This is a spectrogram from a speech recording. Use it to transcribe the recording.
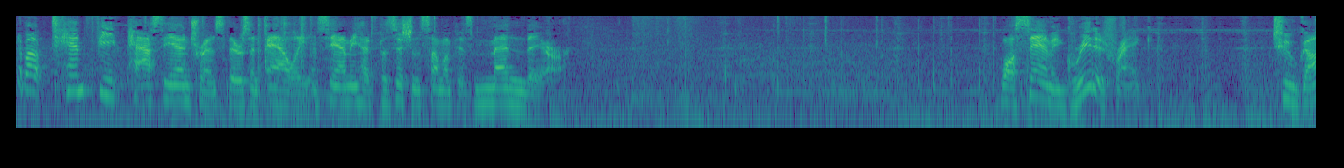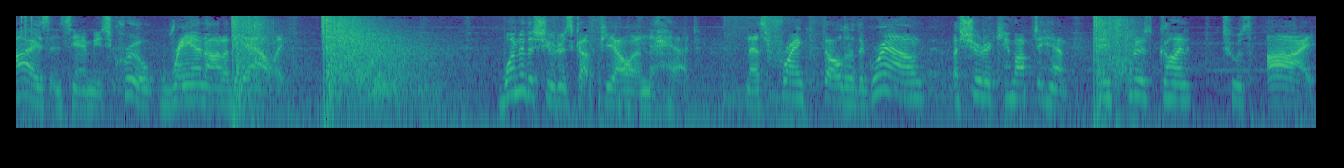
About 10 feet past the entrance, there's an alley, and Sammy had positioned some of his men there. While Sammy greeted Frank, two guys in Sammy's crew ran out of the alley. One of the shooters got Fiala in the head. And as Frank fell to the ground, a shooter came up to him and he put his gun to his eye,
